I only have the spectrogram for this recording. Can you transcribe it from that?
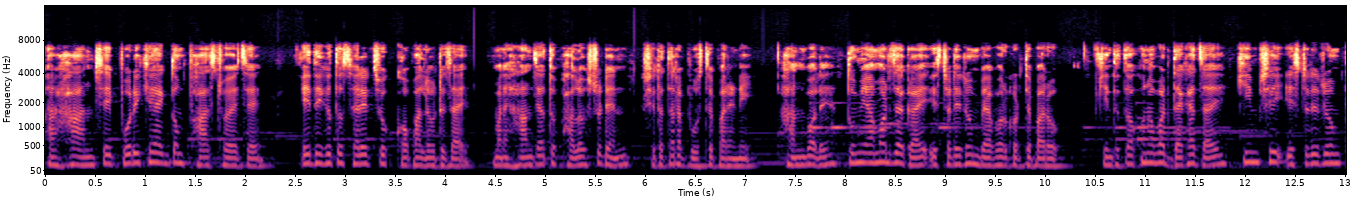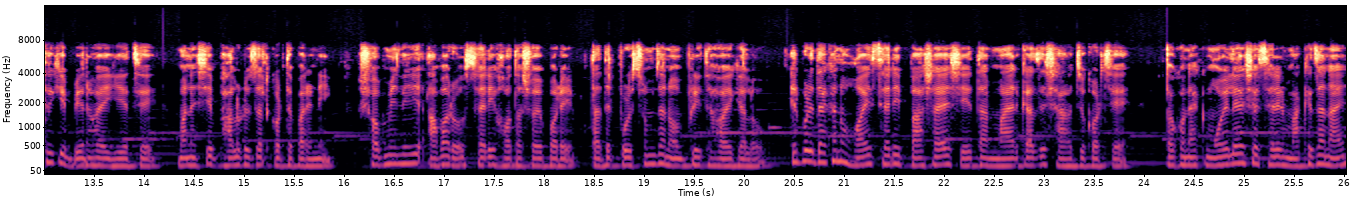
আর হান সেই পরীক্ষায় একদম ফার্স্ট হয়েছে। এই দেখে তো স্যারের চোখ কপালে উঠে যায়। মানে হান যে এত ভালো স্টুডেন্ট সেটা তারা বুঝতে পারেনি। হান বলে, তুমি আমার জায়গায় স্টাডি রুম ব্যবহার করতে পারো। কিন্তু তখন আবার দেখা যায়, কিম সেই স্টাডি রুম থেকে বের হয়ে গিয়েছে। মানে সে ভালো রেজাল্ট করতে পারেনি। সব মিলিয়ে আবারও স্যারি হতাশ হয়ে পড়ে। তাদের পরিশ্রম যেন বৃথা হয়ে গেল। এরপরে দেখানো হয় স্যারি বাসায় এসে তার মায়ের কাজে সাহায্য করছে। তখন এক মহিলা এসে স্যারের মাকে জানায়,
